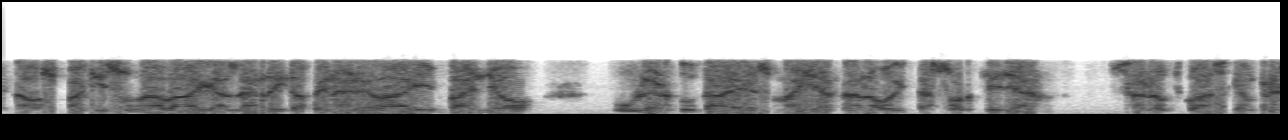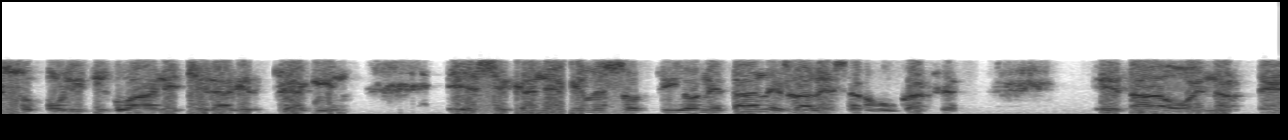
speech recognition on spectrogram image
eta ospakizuna bai, aldarrikapen ere bai, baino ulertuta ez, maiatan hogeita sortzilan, zarautko azken preso politikoan etxera gertzeakin, ez ekainak emezortzi honetan ez gale zer bukatzen. Eta hoen arte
